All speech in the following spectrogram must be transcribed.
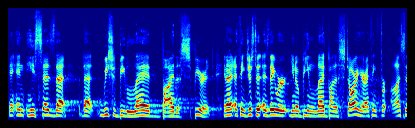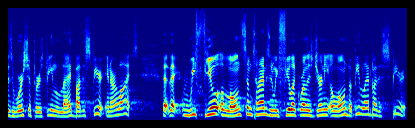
And he says that, that we should be led by the Spirit. And I, I, think just as they were, you know, being led by the star here, I think for us as worshipers, being led by the Spirit in our lives. That, that we feel alone sometimes and we feel like we're on this journey alone, but be led by the Spirit.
